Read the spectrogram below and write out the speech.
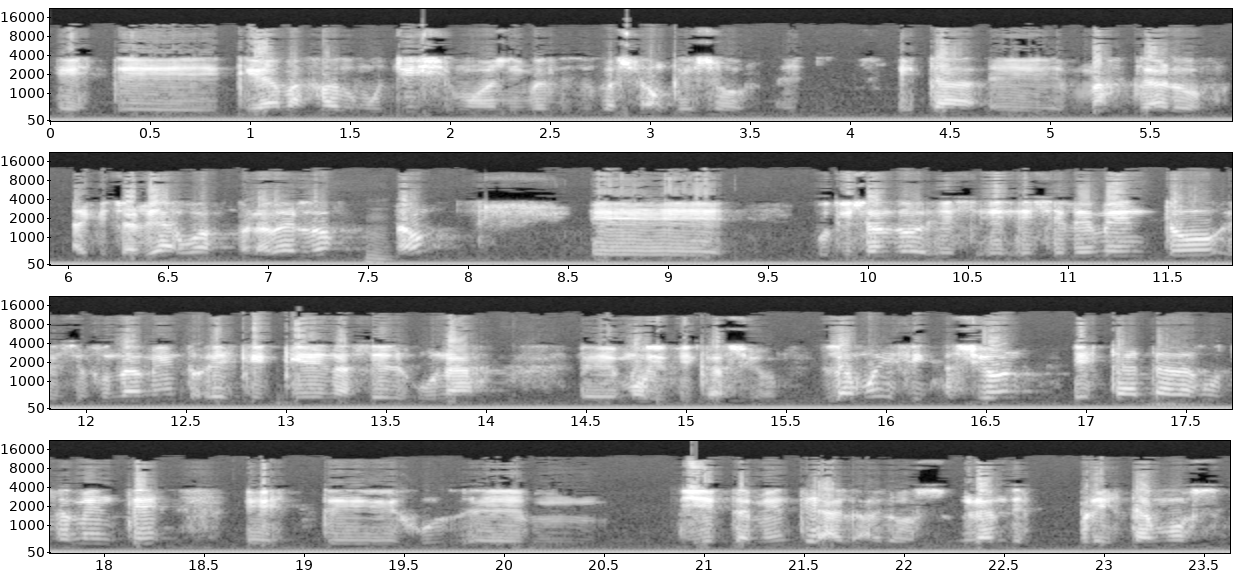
Este, que ha bajado muchísimo el nivel de educación, que eso eh, está eh, más claro, hay que echarle agua para verlo, mm. ¿no? Eh, utilizando ese, ese, elemento, ese fundamento, es que quieren hacer una modificación. La modificación está atada justamente este, directamente a, a los grandes préstamos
